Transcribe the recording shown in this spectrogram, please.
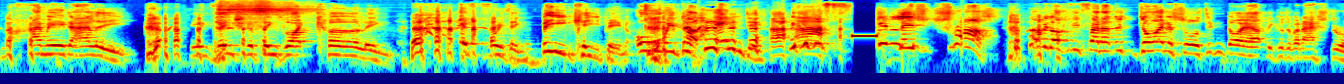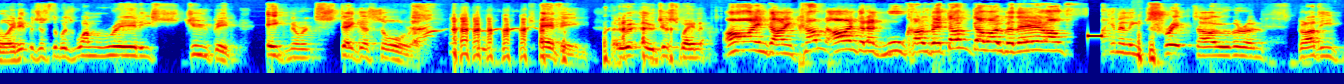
Muhammad Ali, the invention of things like curling, everything, beekeeping, all we've done ended because of fucking Liz Truss. I'd be like if you found out that dinosaurs didn't die out because of an asteroid. It was just there was one really stupid, ignorant stegosaurus, Kevin, who, who just went, I'm going, come, I'm going to walk over there. Don't go over there. I'll fucking he tripped over and bloody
